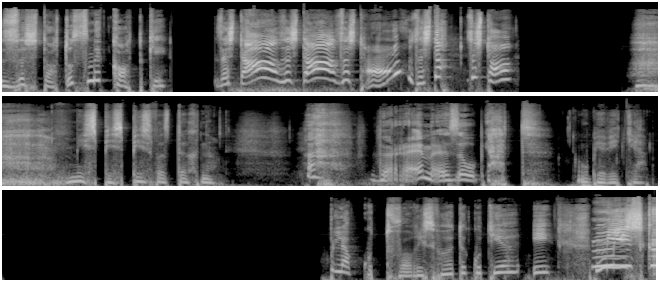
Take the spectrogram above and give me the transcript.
Защото сме котки. Защо? Защо? Защо? Защо? Защо? Ах, ми спис-пис въздъхна. Време е за обяд. Обяви тя. Пльок отвори своята котия и... Мишка!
